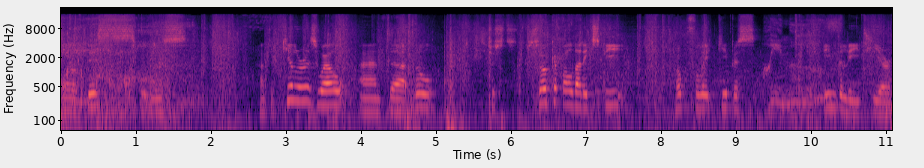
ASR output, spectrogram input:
More of this. We'll use Hunter Killer as well. And uh, we'll just soak up all that XP. Hopefully keep us in the lead here.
